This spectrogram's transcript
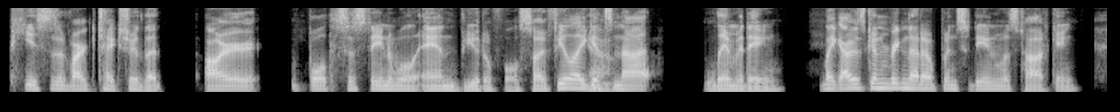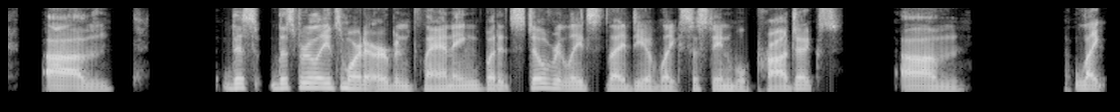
pieces of architecture that are both sustainable and beautiful. So I feel like it's not limiting. Like I was gonna bring that up when Sadine was talking. Um this this relates more to urban planning, but it still relates to the idea of like sustainable projects. Um like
